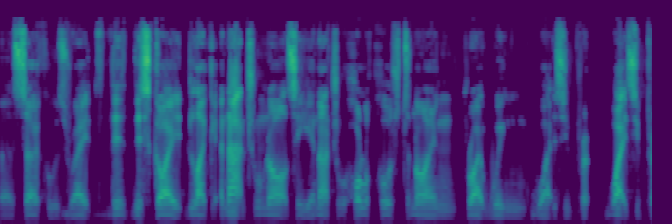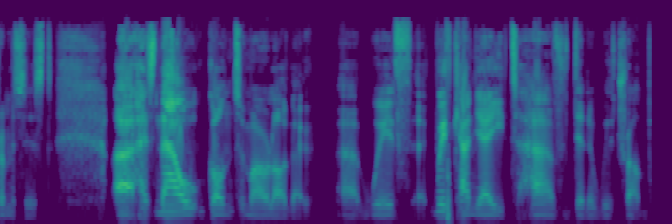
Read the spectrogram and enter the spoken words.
uh, circles, right? This, this, guy, like an actual Nazi, an actual Holocaust denying right wing white supre- white supremacist, uh, has now gone to Mar-a-Lago uh, with with Kanye to have dinner with Trump.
